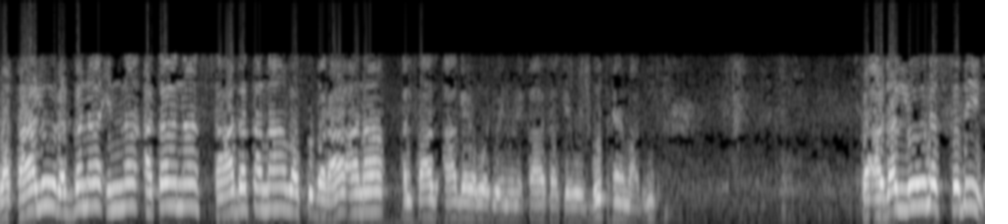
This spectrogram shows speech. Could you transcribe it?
وقالو ربنا انا اتانا سادتنا و کبراءنا الفاظ آ گئے وہ جو انہوں نے کہا تھا کہ وہ بت ہیں معدود فأدلون السبیل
